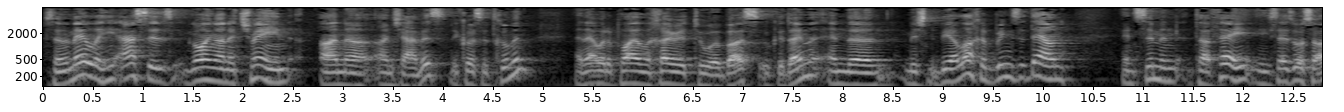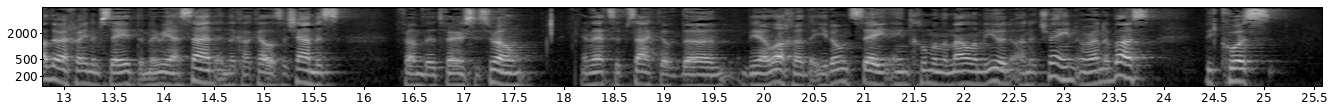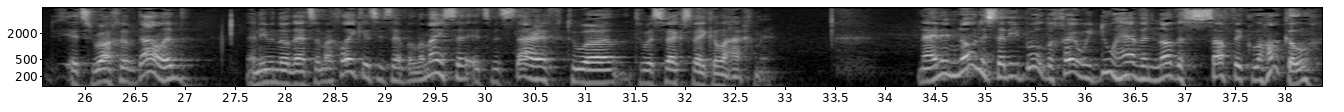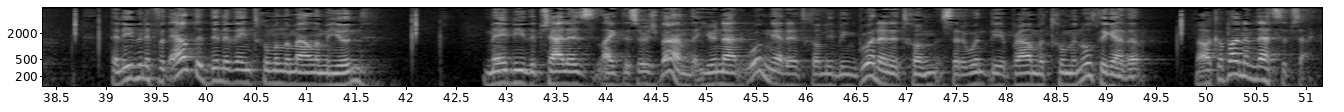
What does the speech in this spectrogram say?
So Mela he asks going on a train on uh, on Shabbos because of Tchumen, and that would apply l'chayr to a bus ukadaima, and the Mishnah Bialacha brings it down in Simon Tafei, he says also other Achrayim say the Mari Asad and the Kalkelas Shabbos from the Tiferes Yisrael, and that's the psak of the Bialacha that you don't say Ein Tchum Lamal on a train or on a bus because it's Rachav Dalid, and even though that's a machlekes, he said, but it's mitzaref to a to a svek svek. Now I didn't notice that he brought l'cher. We do have another suffix lahakal that even if without the din of ein tchum miyud, maybe the pshat is like the Rishbam, that you're not working at a tchum, you're being brought at a tchum, so there wouldn't be a problem with tchumen altogether. Al kapanim, that's the psak.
